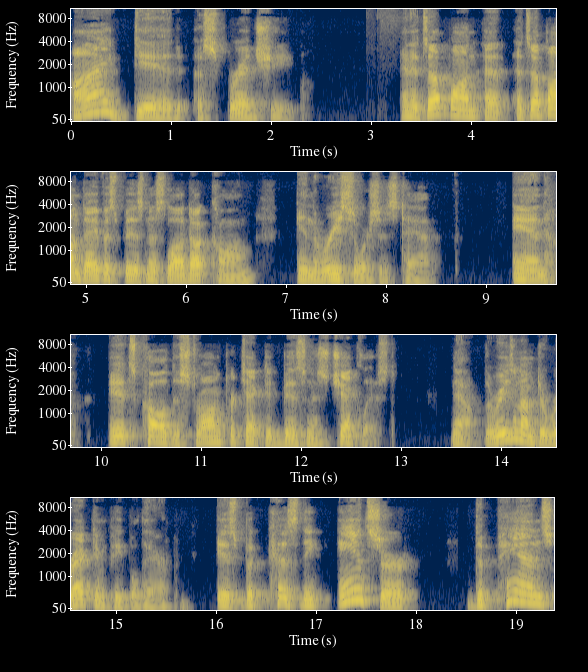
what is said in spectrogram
I did a spreadsheet, and it's up on it's up on davisbusinesslaw.com in the resources tab. And it's called the Strong Protected Business Checklist. Now, the reason I'm directing people there is because the answer depends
